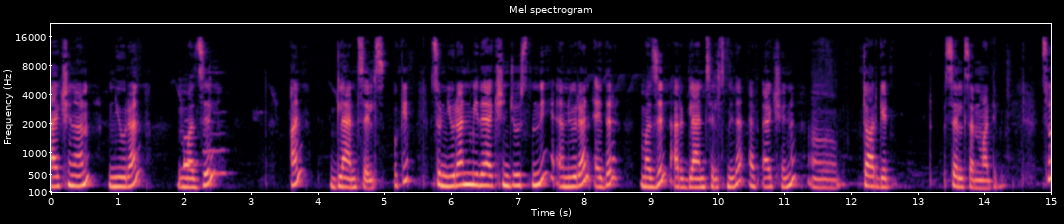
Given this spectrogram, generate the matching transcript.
action on neuron muscle and gland cells okay so neuron మీద యాక్షన్ చూస్తుంది neuron either muscle or gland cells మీద యాక్షన్ టార్గెట్ సెల్స్ అనమాట ఇవి సో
